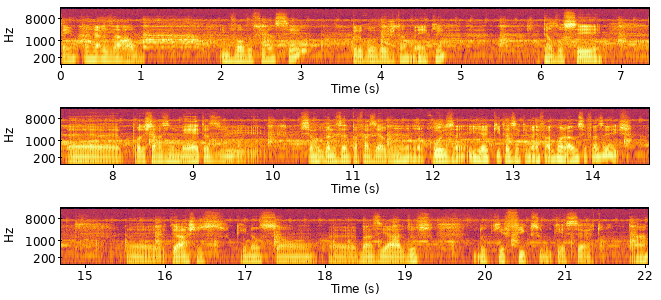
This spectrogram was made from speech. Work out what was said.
tem para realizar algo envolve o financeiro, pelo que eu vejo também aqui. Então você é, pode estar fazendo metas e se organizando para fazer alguma coisa e aqui está dizendo que não é favorável você fazer isso. É, gastos que não são é, baseados no que é fixo, no que é certo, tá?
